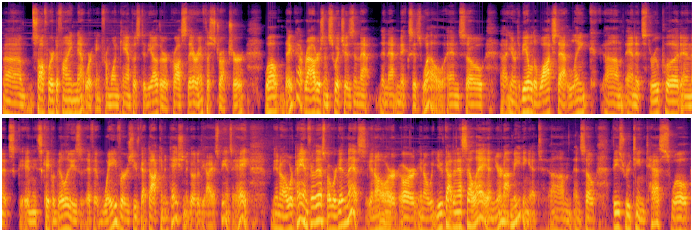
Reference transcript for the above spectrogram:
um, software defined networking from one campus to the other across their infrastructure. Well, they've got routers and switches in that in that mix as well. And so, uh, you know, to be able to watch that link um, and its throughput and its and its capabilities, if it wavers, you've got documentation to go to the ISP and say, hey, you know, we're paying for this, but we're getting this, you know, or or you know, you've got an SLA and you're not meeting it. Um, and so these routine tests will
